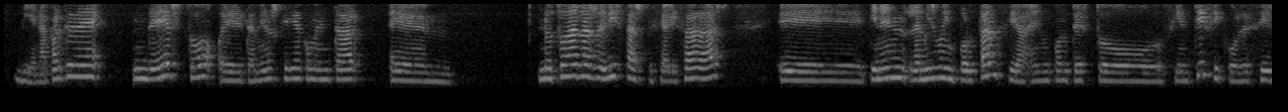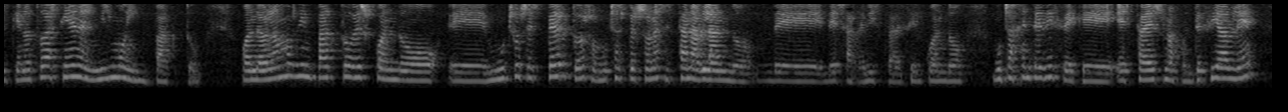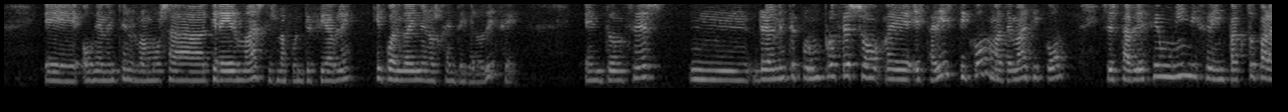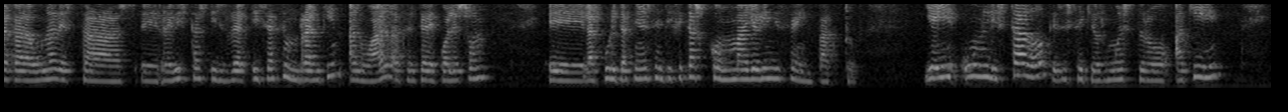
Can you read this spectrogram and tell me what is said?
Bien, aparte de de esto, eh, también os quería comentar, em, no todas las revistas especializadas eh, tienen la misma importancia en un contexto científico, es decir, que no todas tienen el mismo impacto. Cuando hablamos de impacto es cuando eh, muchos expertos o muchas personas están hablando de, esa revista, es decir, cuando mucha gente dice que esta es una fuente fiable, eh, obviamente nos vamos a creer más que es una fuente fiable que cuando hay menos gente que lo dice. Entonces, mm, realmente por un proceso estadístico, matemático, se establece un índice de impacto para cada una de estas revistas y se hace un ranking anual acerca de cuáles son eh, las publicaciones científicas con mayor índice de impacto. Y hay un listado, que es este que os muestro aquí,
